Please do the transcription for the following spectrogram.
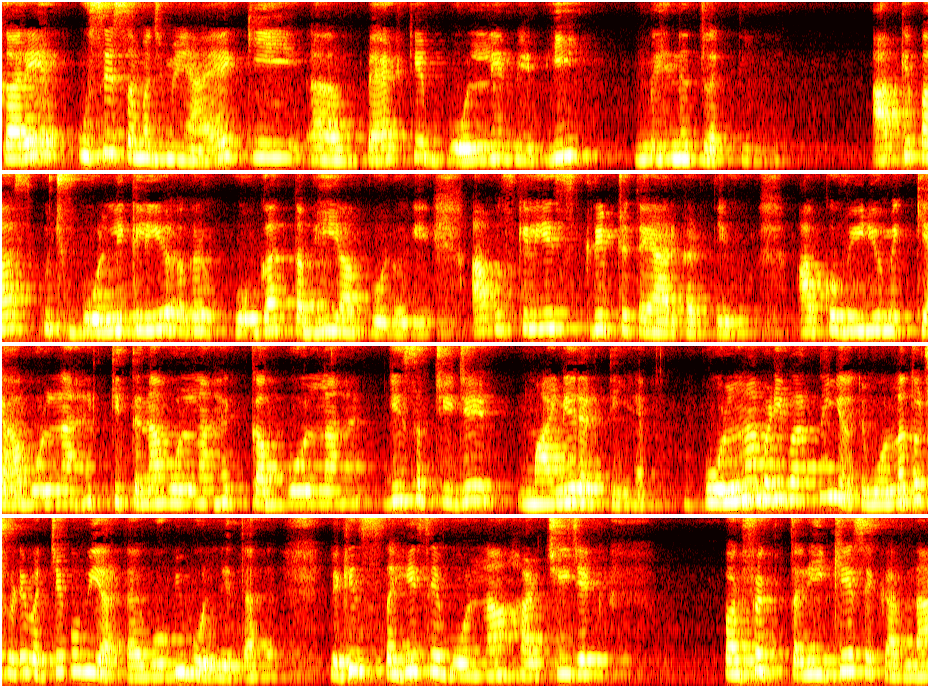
करे, उसे समझ में आए कि बैठ के बोलने में भी मेहनत लगती है। आपके पास कुछ बोलने के लिए अगर होगा, तभी आप बोलोगे। आप उसके लिए स्क्रिप्ट तैयार करते हो। आपको वीडियो में क्या बोलना है, कितना बोलना है, कब बोलना है, ये सब चीज़ें मायने रखती हैं। बोलना बड़ी बात नहीं होती, बोलना तो छोटे बच्चे को भी आता है, वो भी बोल लेता है। लेकिन सही से बोलना, हर चीज़ एक परफेक्ट तरीके से करना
